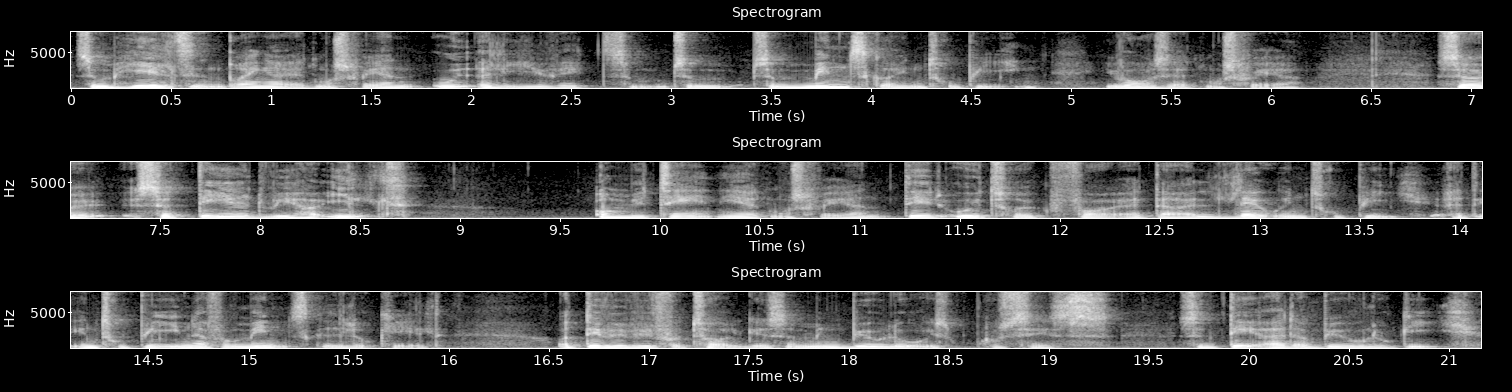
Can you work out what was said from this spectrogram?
som hele tiden bringer atmosfæren ud af ligevægt, som, som, som mindsker entropien i vores atmosfære. Så, så det, at vi har ilt og metan i atmosfæren, det er et udtryk for, at der er lav entropi, at entropien er formindsket lokalt. Og det vil vi fortolke som en biologisk proces. Så der er der biologi.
